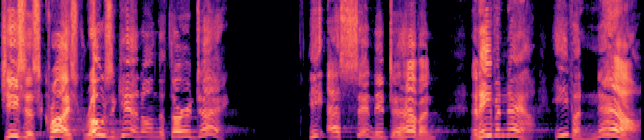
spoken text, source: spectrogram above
Jesus Christ rose again on the third day. He ascended to heaven, and even now, even now,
